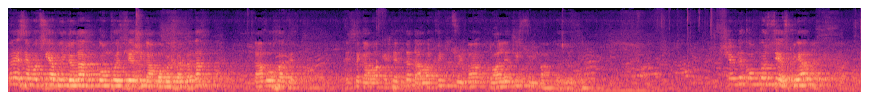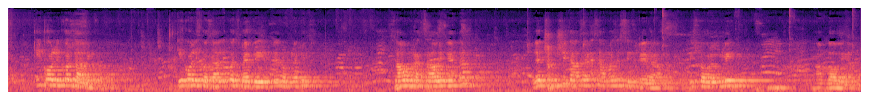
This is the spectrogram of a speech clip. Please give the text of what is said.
და ეს ემოცია ბრინჯოდა კომპოზიციაში გამოგვეხატა და გამოხატეთ. ესე გავაკეთეთ და დავარქვით წვიმა დუალეთის წვიმა შემდეგ კომპოზიციას ქვია კიკოლიკო ზალიკო კიკოლიკო ზალიკო ძმები იყვნენ რომლებიც საუბრად წავიდნენ და ლეჩხუმში დაწერეს ამაზე სიმღერა. ისტორიული ამბავია.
